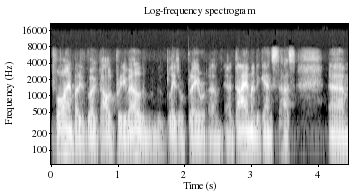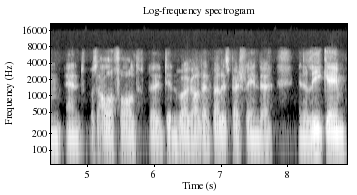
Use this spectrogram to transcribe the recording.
beforehand, but it worked out pretty well. The players would play um, a diamond against us, um, and it was our fault that it didn't work out that well, especially in the in the league game.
